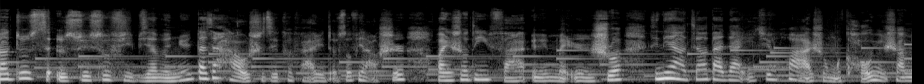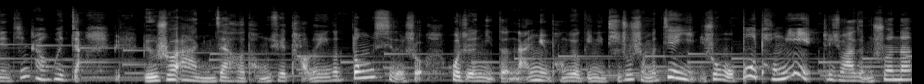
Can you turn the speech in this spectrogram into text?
à tous, je suis Sophie. Bienvenue. 大家好，我是捷克法语的 Sophie 老师，欢迎收听法语每日说。今天要教大家一句话，是我们口语上面经常会讲，比比如说啊，你们在和同学讨论一个东西的时候，或者你的男女朋友给你提出什么建议，你说我不同意，这句话怎么说呢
